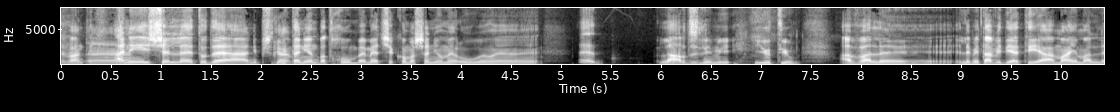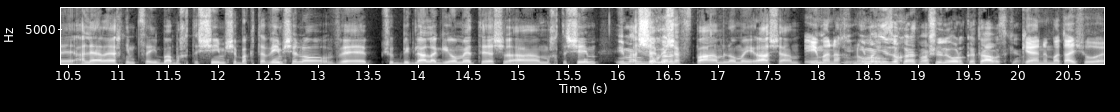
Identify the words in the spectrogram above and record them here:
הבנתי. אה, אני איש של, אתה יודע, אני פשוט כן. מתעניין בתחום, באמת שכל מה שאני אומר הוא לארג'לי מיוטיוב. אבל אה, למיטב ידיעתי המים על, על הירח נמצאים במכתשים שבכתבים שלו, ופשוט בגלל הגיאומטריה של המכתשים, אם אני השמש זוכר- אף פעם לא מאירה שם. אם אנחנו... אם אני זוכר את מה שליאור כתב, אז כן. כן, מתישהו אה,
